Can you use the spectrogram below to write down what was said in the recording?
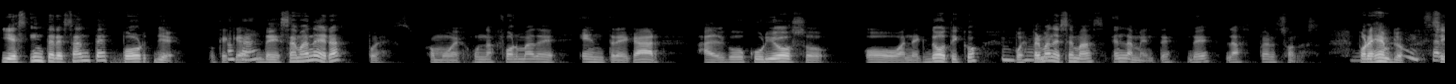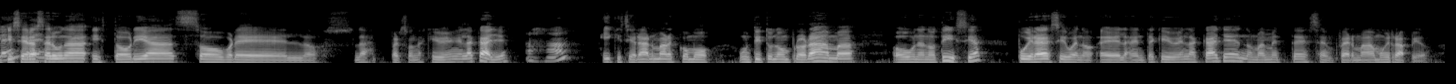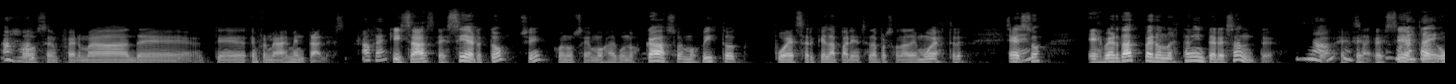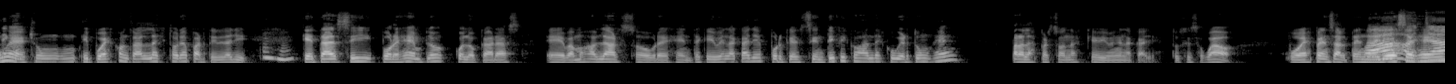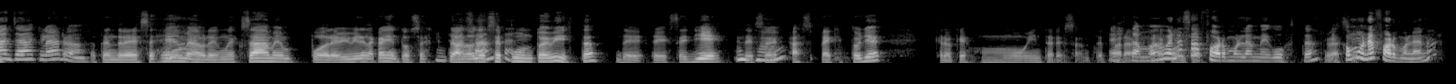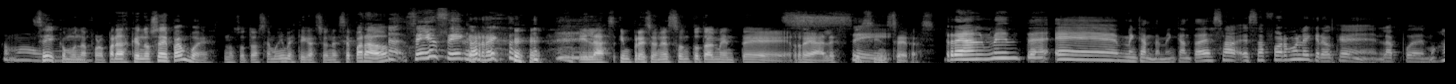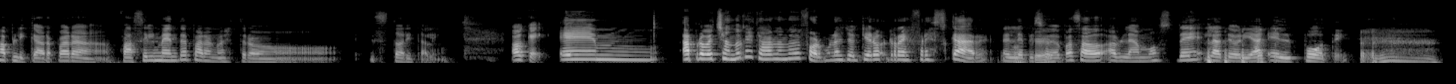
y es interesante por Y. ¿ok? Que Ok. de esa manera, pues, como es una forma de entregar algo curioso o anecdótico, pues permanece más en la mente de las personas. Por ejemplo, Mm, si quisiera hacer una historia sobre los, las personas que viven en la calle Ajá. y quisiera armar como un título a un programa o una noticia, pudiera decir, bueno, eh, la gente que vive en la calle normalmente se enferma muy rápido Ajá. o se enferma de, tiene enfermedades mentales. Ok. Quizás es cierto, ¿sí? Conocemos algunos casos, hemos visto, puede ser que la apariencia de la persona demuestre Sí. eso. Es verdad, pero no es tan interesante. No, Es- cierto, es un hecho, un- y puedes contar la historia a partir de allí. Ujú. ¿Qué tal si, por ejemplo, colocaras, eh, vamos a hablar sobre gente que vive en la calle porque científicos han descubierto un gen para las personas que viven en la calle? Entonces, wow, puedes pensar, ¿tendré yo ese gen? Ya, ya, claro. Tendré ese gen, me haré un examen, podré vivir en la calle. Entonces, dándole ese punto de vista de, de ese Y, de ese aspecto Y, creo que es muy interesante para, Está muy para buena esa fórmula, me gusta. Es como una fórmula, ¿no? Como Sí, como una un- forma. Para los que no sepan, pues nosotros hacemos investigaciones separados Sí, sí, correcto. y las impresiones son totalmente reales y sinceras. Realmente eh, me encanta, me encanta esa, esa fórmula y creo que la podemos aplicar para fácilmente para nuestro storytelling. Ok, em, aprovechando que estás hablando de fórmulas, yo quiero refrescar el episodio pasado, hablamos de la teoría el pote.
